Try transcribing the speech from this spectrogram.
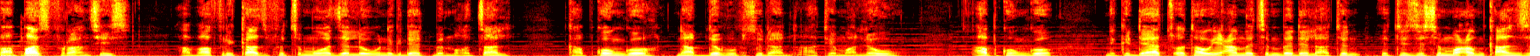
ፓፓስ ፍራንሲስ ኣብ ኣፍሪቃ ዝፍጽምዎ ዘለዉ ንግደት ብምቕጻል ካብ ኮንጎ ናብ ደቡብ ሱዳን ኣትዮም ኣለዉ ኣብ ኮንጎ ንግዳያት ጾታዊ ዓመፅን በደላትን እቲ ዝስምዖም ቃንዛ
